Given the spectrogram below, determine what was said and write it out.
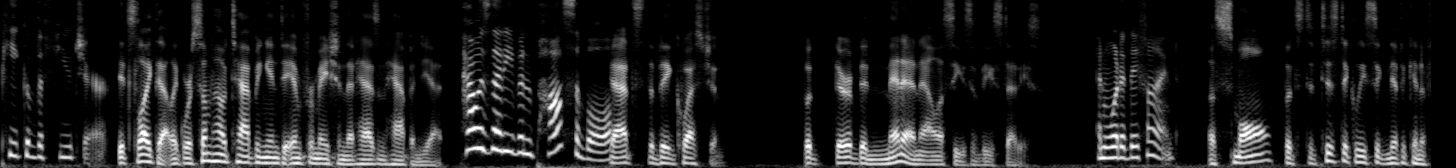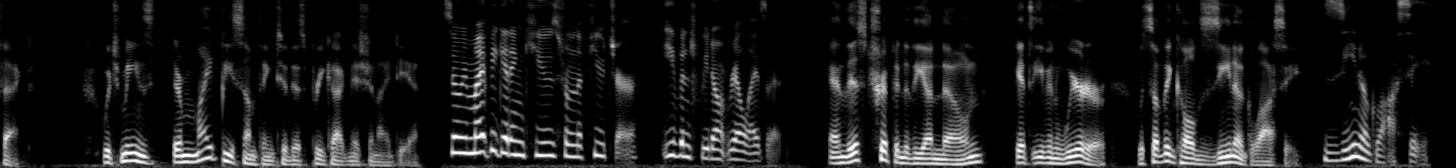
peek of the future. It's like that, like we're somehow tapping into information that hasn't happened yet. How is that even possible? That's the big question. But there have been meta-analyses of these studies. And what did they find? A small but statistically significant effect, which means there might be something to this precognition idea. So we might be getting cues from the future, even if we don't realize it. And this trip into the unknown gets even weirder with something called xenoglossy. Xenoglossy.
